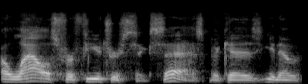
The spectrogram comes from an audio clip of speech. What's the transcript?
allows for future success because, you know,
